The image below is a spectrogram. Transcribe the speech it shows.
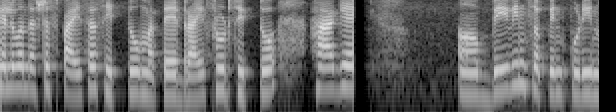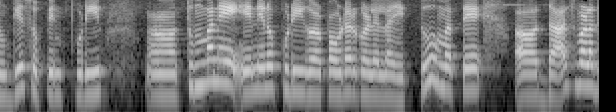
ಕೆಲವೊಂದಷ್ಟು ಸ್ಪೈಸಸ್ ಇತ್ತು, ಮತ್ತು ಡ್ರೈ ಫ್ರೂಟ್ಸ್ ಇತ್ತು. ಹಾಗೆ ಬೇವಿನ ಸೊಪ್ಪಿನ ಪುಡಿ ನುಗ್ಗೆ ಸೊಪ್ಪಿನ ಪುಡಿ ತುಂಬಾ ಏನೇನೋ ಪುಡಿಗಳು, ಪೌಡರ್ಗಳೆಲ್ಲ ಇತ್ತು. ಮತ್ತು ದಾಸವಾಳದ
